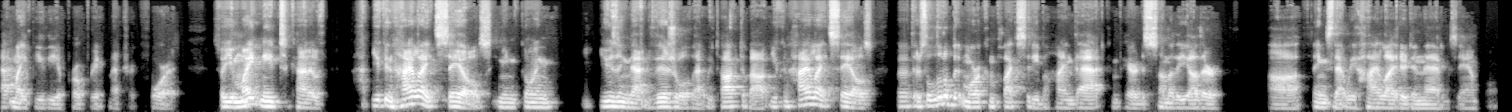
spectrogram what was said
that might be the appropriate metric for it. So you might need to kind of you can highlight sales. I mean, going using that visual that we talked about, you can highlight sales, but there's a little bit more complexity behind that compared to some of the other uh, things that we highlighted in that example.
